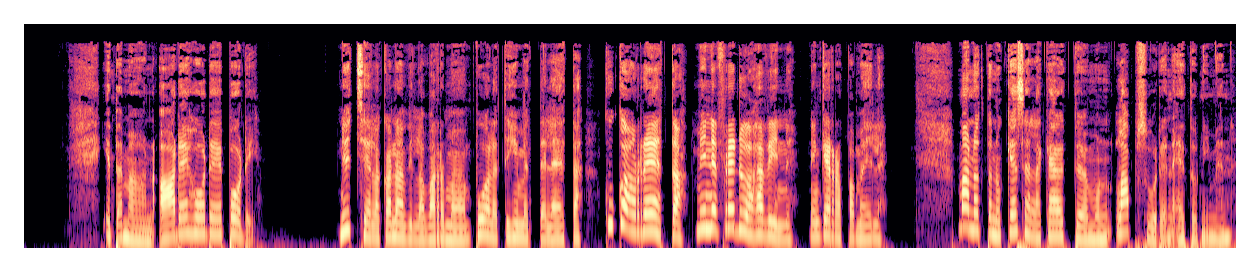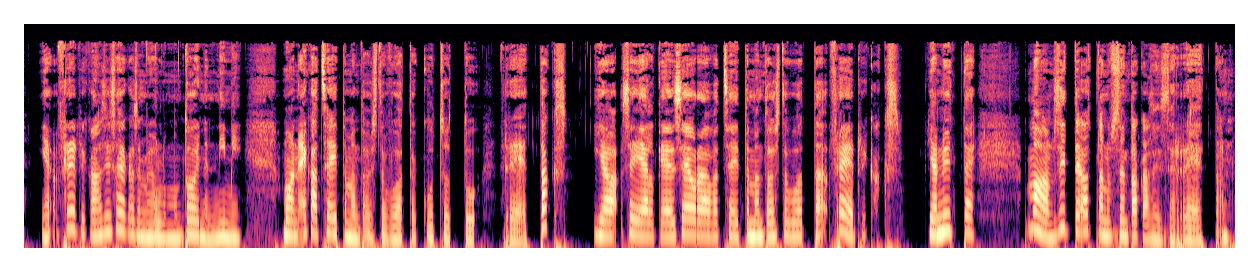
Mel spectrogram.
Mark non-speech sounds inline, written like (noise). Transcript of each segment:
ja tämä on ADHD-podi. Nyt siellä kanavilla varmaan puolet ihmettelee, että kuka on Reetta, minne Fredu on hävinnyt, niin kerropa meille. Mä oon ottanut kesällä käyttöön mun lapsuuden etunimen. Ja Fredrika on siis aikaisemmin ollut mun toinen nimi. Mä oon ekat 17 vuotta kutsuttu Reettaksi ja sen jälkeen seuraavat 17 vuotta Fredrikaksi. Ja nyt mä oon sitten ottanut sen takaisin sen Reettan.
